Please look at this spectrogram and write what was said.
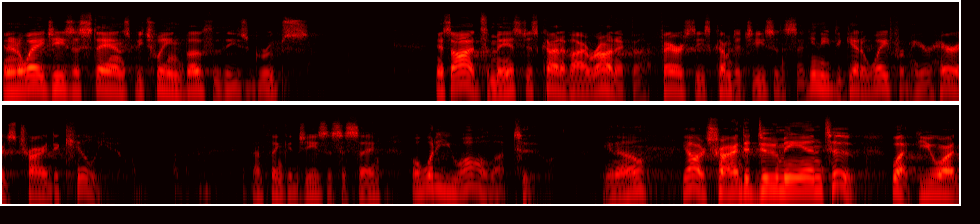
And in a way, Jesus stands between both of these groups. It's odd to me. It's just kind of ironic. The Pharisees come to Jesus and said, You need to get away from here. Herod's trying to kill you. I'm thinking Jesus is saying, Well, what are you all up to? You know? Y'all are trying to do me in too. What? You want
